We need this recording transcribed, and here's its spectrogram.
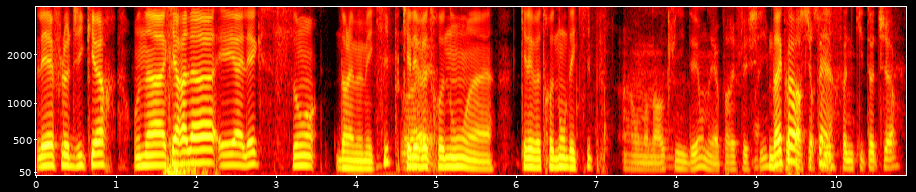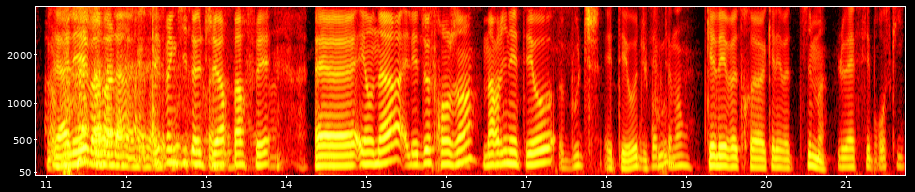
les F Logiker. On a Carla et Alex qui sont dans la même équipe. Quel est votre nom euh, Quel est votre nom d'équipe? Ah, On n'en a aucune idée, on n'y a pas réfléchi. D'accord, On peut partir super. sur les Funky Touchers. Allez, bah voilà, les Funky Touchers, parfait. Euh, et on a les deux frangins, Marvin et Théo, Butch et Théo, du Exactement. coup. Quel est votre, euh, quel est votre team? Le FC Broski.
